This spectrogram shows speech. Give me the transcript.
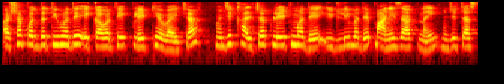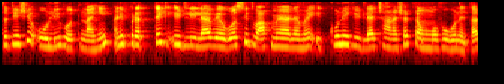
अशा पद्धतीमध्ये एकावरती एक प्लेट ठेवायच्या. म्हणजे खालच्या प्लेटमध्ये इडलीमध्ये पाणी जात नाही. म्हणजे जास्त ती अशी ओली होत नाही. आणि प्रत्येक इडलीला व्यवस्थित वाफ मिळाल्यामुळे एकूण एक इडल्या छान अशा टम्म फुगून येतात.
